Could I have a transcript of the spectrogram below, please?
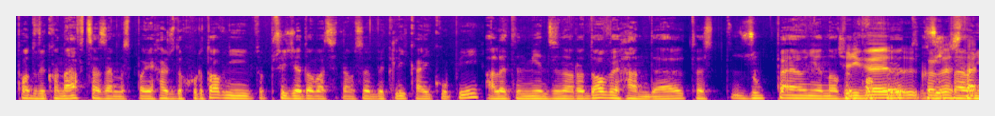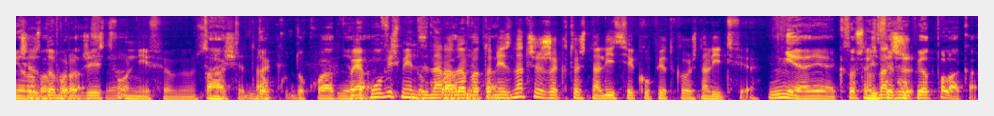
podwykonawca zamiast pojechać do hurtowni, to przyjdzie do was i tam sobie wyklika i kupi, ale ten międzynarodowy handel to jest zupełnie nowy Czyli popyt, wy zupełnie korzystacie z dobrodziejstw? Unii w pewnym Tak, sensie, tak? dok- dokładnie Bo jak tak. mówisz międzynarodowo, to nie tak. znaczy, że ktoś na Litwie kupi od kogoś na Litwie. Nie, nie, ktoś To na Litwie znaczy- kupi od Polaka.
